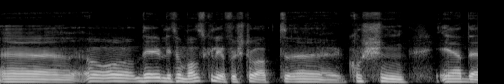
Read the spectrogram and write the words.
Uh, og Det er jo litt sånn vanskelig å forstå at uh, hvordan er det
